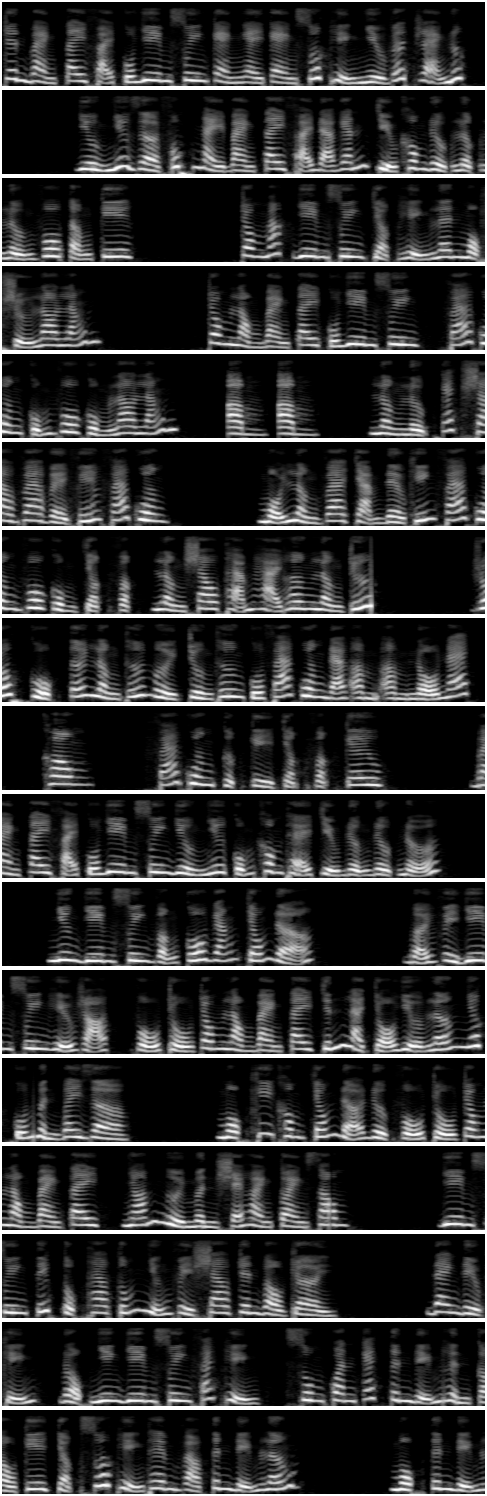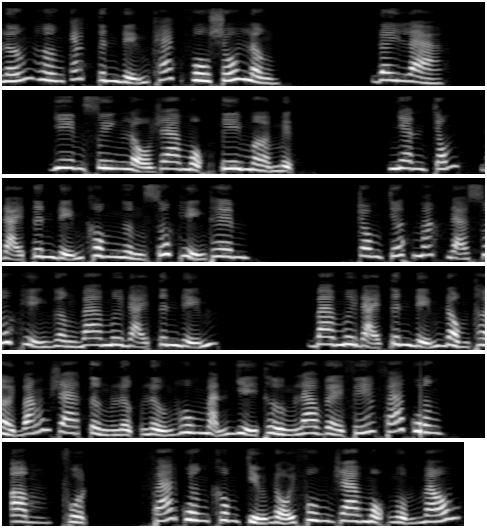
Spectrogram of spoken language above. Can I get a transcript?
Trên bàn tay phải của Diêm Xuyên càng ngày càng xuất hiện nhiều vết rạn nứt. Dường như giờ phút này bàn tay phải đã gánh chịu không được lực lượng vô tận kia. Trong mắt Diêm Xuyên chợt hiện lên một sự lo lắng. Trong lòng bàn tay của Diêm Xuyên, phá quân cũng vô cùng lo lắng. Ẩm, um, Ẩm. Um, lần lượt các sao va về phía phá quân. Mỗi lần va chạm đều khiến phá quân vô cùng chật vật, lần sau thảm hại hơn lần trước. Rốt cuộc tới lần thứ 10 trường thương của phá quân đã ầm ầm nổ nát. Không! Phá quân cực kỳ chật vật kêu. Bàn tay phải của Diêm Xuyên dường như cũng không thể chịu đựng được nữa. Nhưng Diêm Xuyên vẫn cố gắng chống đỡ. Bởi vì Diêm Xuyên hiểu rõ, vũ trụ trong lòng bàn tay chính là chỗ dựa lớn nhất của mình bây giờ. Một khi không chống đỡ được vũ trụ trong lòng bàn tay, nhóm người mình sẽ hoàn toàn xong. Diêm xuyên tiếp tục thao túng những vì sao trên bầu trời. Đang điều khiển, đột nhiên Diêm xuyên phát hiện, xung quanh các tinh điểm hình cầu kia chật xuất hiện thêm vào tinh điểm lớn. Một tinh điểm lớn hơn các tinh điểm khác vô số lần. Đây là Diêm xuyên lộ ra một tia mờ mịt. Nhanh chóng, đại tinh điểm không ngừng xuất hiện thêm. Trong chết mắt đã xuất hiện gần 30 đại tinh điểm. 30 đại tinh điểm đồng thời bắn ra từng lực lượng hung mãnh dị thường lao về phía phá quân. Ẩm, um, phụt. Phá quân không chịu nổi phun ra một ngụm máu.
